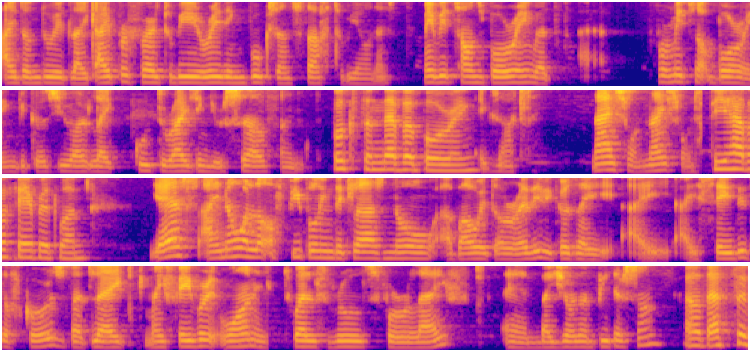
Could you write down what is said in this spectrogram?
I don't do it. Like I prefer to be reading books and stuff. To be honest, maybe it sounds boring, but uh, for me, it's not boring because you are like culturizing yourself and books are never boring. Exactly. Nice one, nice one. Do you have a favorite one? Yes, I know a lot of people in the class know about it already because I, I, I said it, of course. But like my favorite one is 12 Rules for Life um, by Jordan Peterson. Oh, that's a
